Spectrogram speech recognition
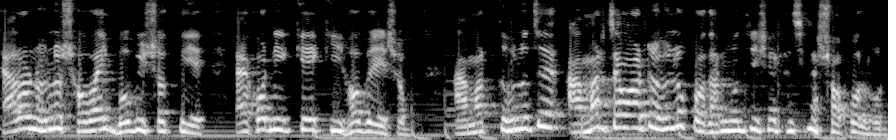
কারণ হলো সবাই ভবিষ্যৎ নিয়ে, এখনই কে কি হবে এসব? আমার তো হলো যে, আমার চাওয়াটা হলো প্রধানমন্ত্রী শেখ হাসিনা সফল হন।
